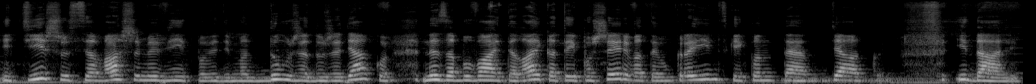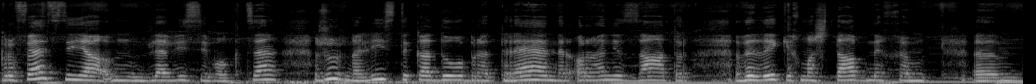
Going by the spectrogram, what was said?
і тішуся вашими відповідями. Дуже-дуже дякую. Не забувайте лайкати і поширювати український контент. Дякую. І далі. Професія для вісімок це журналістика добра, тренер, організатор великих масштабних ем, ем,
